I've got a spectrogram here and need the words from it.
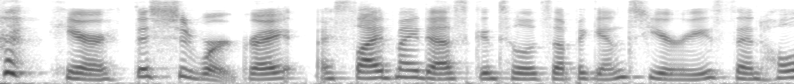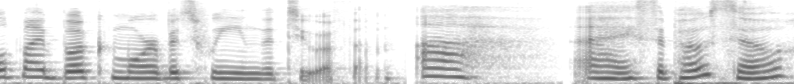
here, this should work, right? I slide my desk until it's up against Yuri's, then hold my book more between the two of them. Ah, I suppose so.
